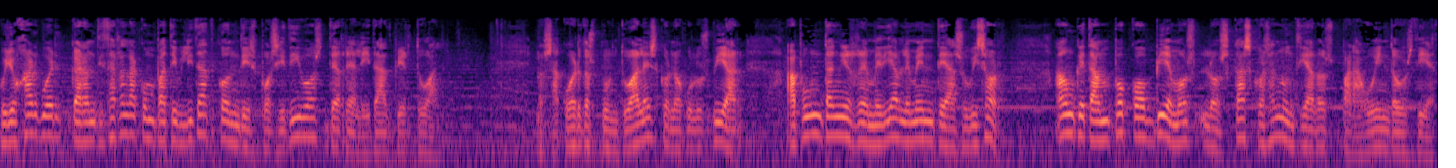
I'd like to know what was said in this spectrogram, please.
cuyo hardware garantizará la compatibilidad con dispositivos de realidad virtual. Los acuerdos puntuales con Oculus VR apuntan irremediablemente a su visor, aunque tampoco obviemos los cascos anunciados para Windows 10.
